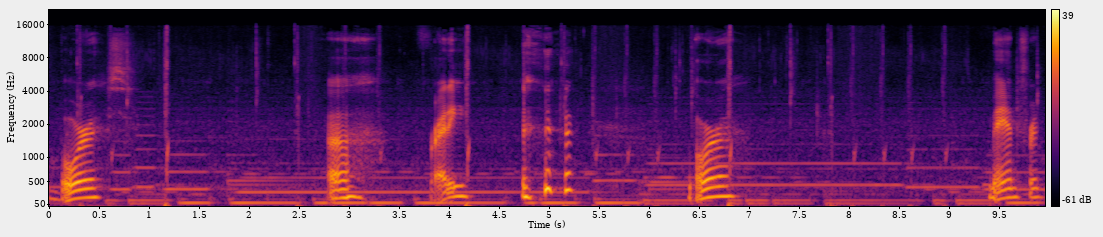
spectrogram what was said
Boris? Uh, Freddy? Laura? Manfred?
